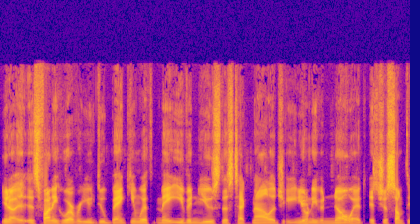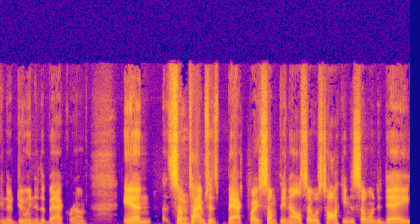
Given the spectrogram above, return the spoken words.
you know, it's funny, whoever you do banking with may even use this technology. You don't even know it. It's just something they're doing in the background. And sometimes yeah. it's backed by something else. I was talking to someone today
